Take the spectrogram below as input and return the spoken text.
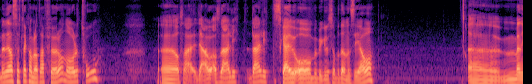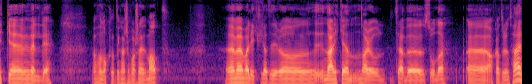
men jeg har sett en kamerat her før òg. Nå var det to. Uh, og så er det, jo, altså det, er litt, er litt skau og bebyggelse på denne sida òg. Uh, men ikke veldig. I hvert fall nok at de kanskje får seg litt mat. Uh, men jeg bare liker ikke at de driver og Nå er det, ikke, nå er det jo 30-sone akkurat rundt her.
